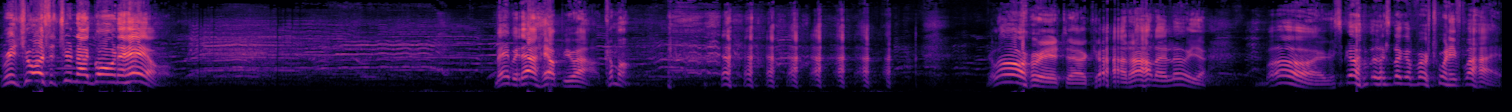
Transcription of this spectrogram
Rejoice that you're not going to hell. Maybe that'll help you out. Come on. Glory to God. Hallelujah. Boy, let's, go, let's look at verse 25,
